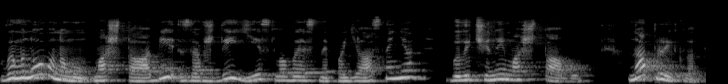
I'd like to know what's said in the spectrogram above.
В іменованому масштабі завжди є словесне пояснення величини масштабу. Наприклад,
